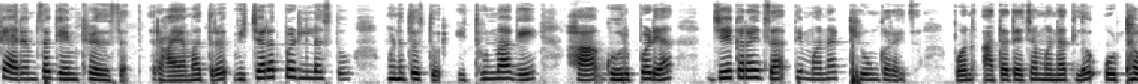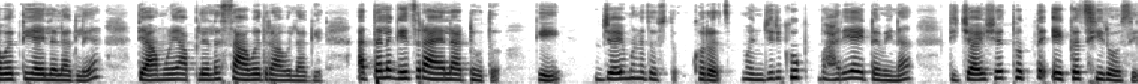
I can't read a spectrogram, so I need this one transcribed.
कॅरमचा गेम खेळत असतात. राया मात्र विचारात पडलेला असतो. म्हणत असतो इथून मागे हा घोरपड्या जे करायचा ते मनात ठेवून करायचा. पण आता त्याच्या मनातलं ओठावरती यायला लागलं आहे. त्यामुळे आपल्याला सावध राहावं लागेल. आता लगेच रायाला आठवतं की जय म्हणत असतो खरंच मंजिरी खूप भारी आयटम आहे ना? तिच्या आयुष्यात फक्त एकच हिरो असेल.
